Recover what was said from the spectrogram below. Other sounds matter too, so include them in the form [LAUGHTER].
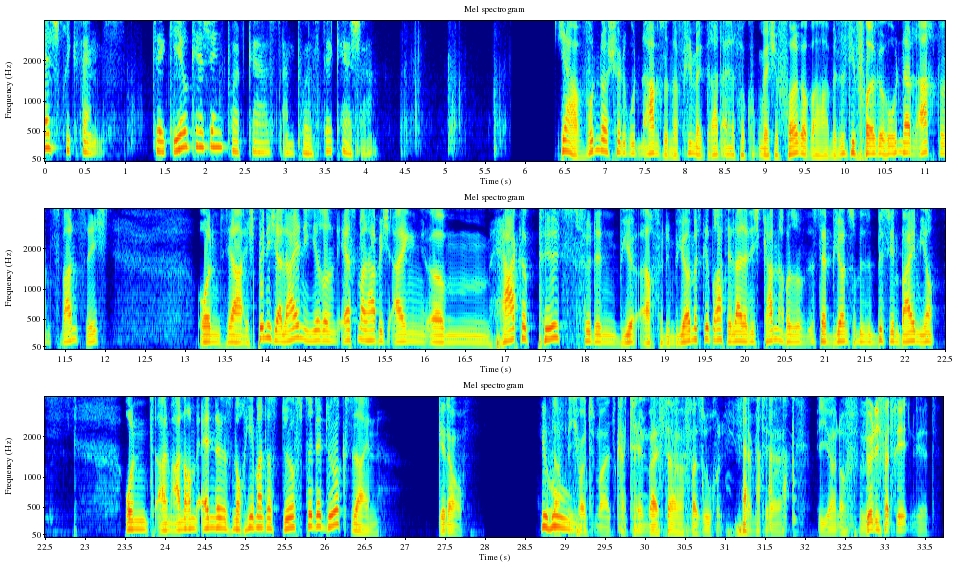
Cache-Frequenz, der Geocaching-Podcast am Puls der Cacher. Ja, wunderschöne guten Abend, und da fiel mir gerade ein, dass wir gucken, welche Folge wir haben. Es ist die Folge 128. Und ja, ich bin nicht alleine hier, sondern erstmal habe ich einen ähm, Herkepilz für den, Bier, ach, für den Björn mitgebracht, der leider nicht kann, aber so ist der Björn zumindest ein bisschen bei mir. Und am anderen Ende ist noch jemand, das dürfte der Dirk sein. Genau. Juhu. Darf mich heute mal als Kartellmeister versuchen, damit der Björn noch würdig vertreten wird.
